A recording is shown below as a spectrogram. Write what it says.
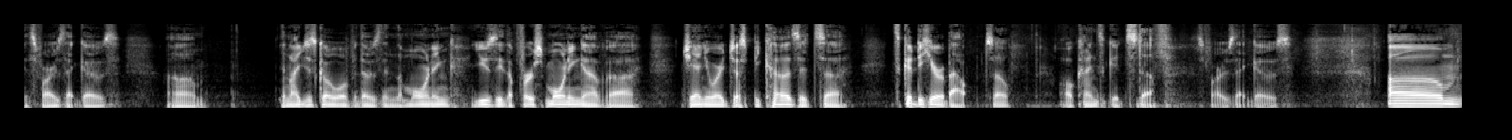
as far as that goes. Um, and I just go over those in the morning, usually the first morning of uh, January, just because it's uh, it's good to hear about. So all kinds of good stuff as far as that goes. Um,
